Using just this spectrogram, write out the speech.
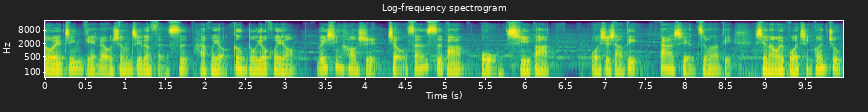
作为经典留声机的粉丝，还会有更多优惠哦！微信号是九三四八五七八，我是小弟，大写字母的弟。新浪微博请关注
